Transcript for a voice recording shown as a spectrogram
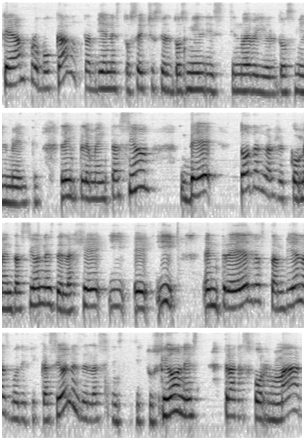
que han provocado también estos hechos el 2019 y el 2020. La implementación de todas las recomendaciones de la GIEI, entre ellos también las modificaciones de las instituciones, transformar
